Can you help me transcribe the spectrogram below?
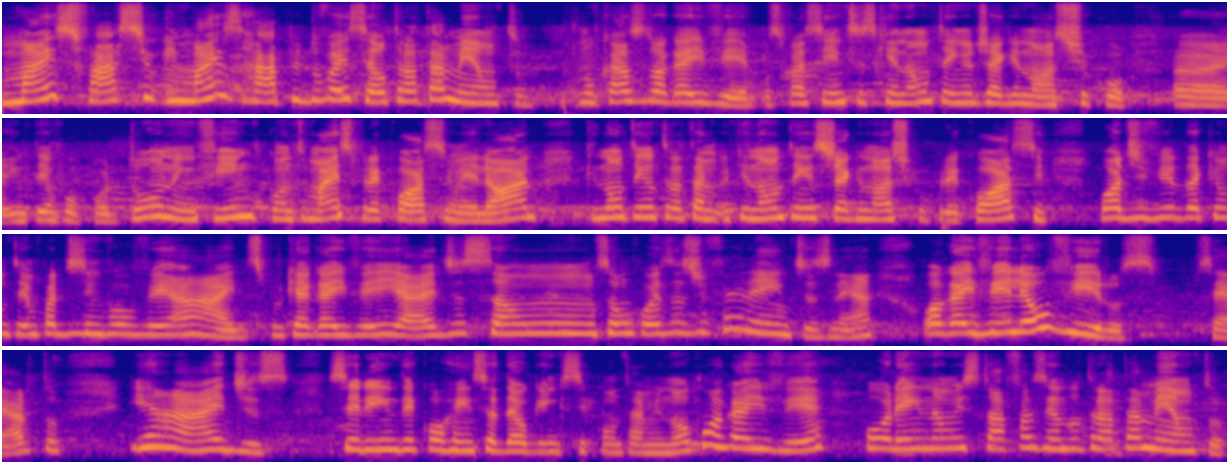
mais fácil e mais rápido vai ser o tratamento. No caso do HIV, os pacientes que não têm o diagnóstico uh, em tempo oportuno, enfim, quanto mais precoce melhor, que não tem o tratamento, que não tem esse diagnóstico precoce, pode vir daqui a um tempo a desenvolver a AIDS, porque HIV e AIDS são, são coisas diferentes, né? O HIV ele é o vírus, certo? E a AIDS seria em decorrência de alguém que se contaminou com HIV, porém não está fazendo o tratamento.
